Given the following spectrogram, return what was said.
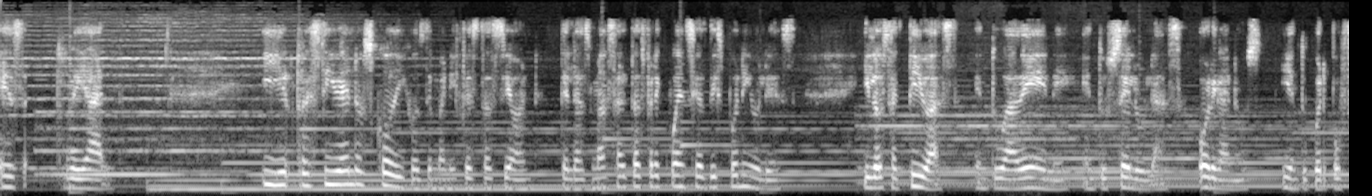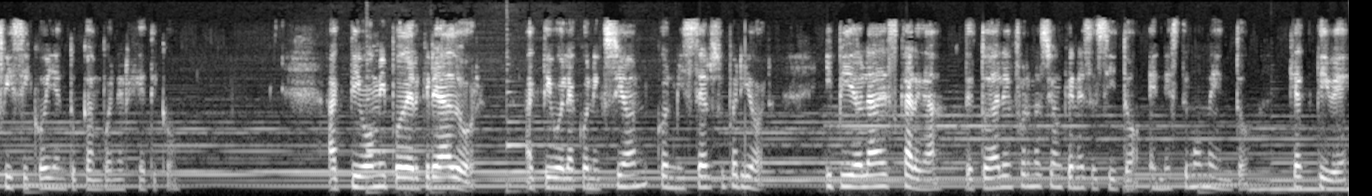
es real y recibe los códigos de manifestación de las más altas frecuencias disponibles y los activas en tu ADN, en tus células, órganos y en tu cuerpo físico y en tu campo energético. Activo mi poder creador, activo la conexión con mi ser superior y pido la descarga de toda la información que necesito en este momento que active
